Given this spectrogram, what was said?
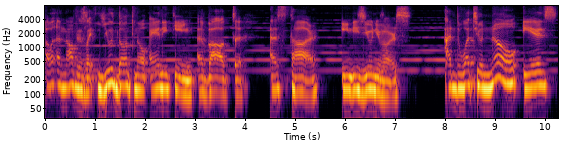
and obviously you don't know anything about uh, a star in this universe. And what you know is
